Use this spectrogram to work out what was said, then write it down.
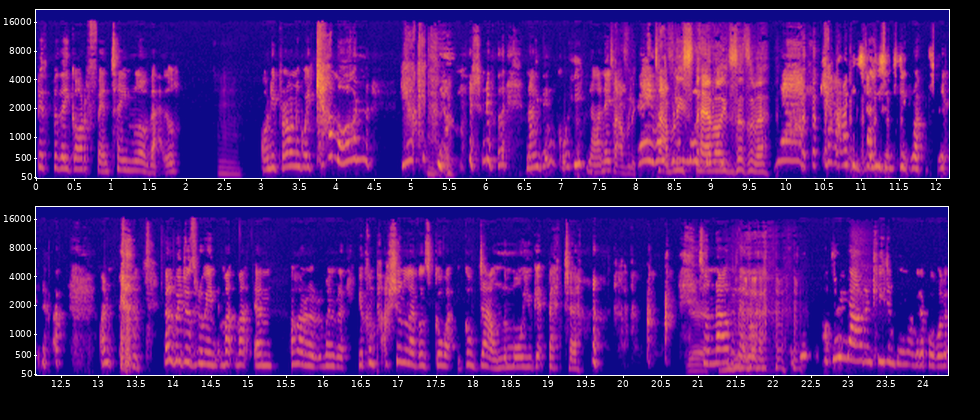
beth byddai gorffen teimlo fel, mm. o'n i bron yn gweud, come on, You can... do it. Na i ddim gweud na. Neu, taflu, hey, taflu steroids ydw yma. Yeah, yeah, I can tell you some steroids. Ond, fel wedodd rhywun, ma, ma, um, oh, your compassion levels go, up, go down the more you get better. yeah. So nawr dwi'n meddwl, Ond dwi'n nawr yn cyd yn deimlo gyda pobl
